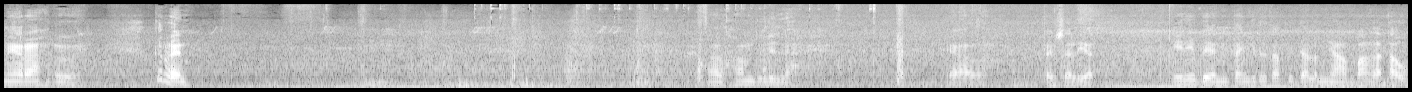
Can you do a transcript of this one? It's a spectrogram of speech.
merah uh, keren. Alhamdulillah. Ya Allah kita bisa lihat. Ini benteng gitu tapi dalamnya apa? Nggak tahu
